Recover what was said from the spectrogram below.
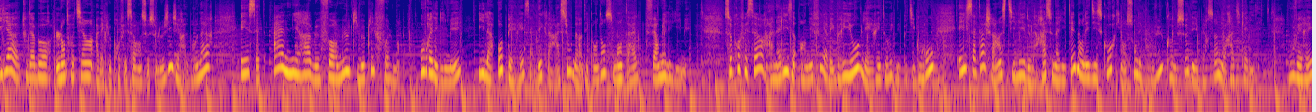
Il y a tout d'abord l'entretien avec le professeur en sociologie, Gérald Brunner, et cette admirable formule qui me plaît follement. Ouvrez les guillemets, il a opéré sa déclaration d'indépendance mentale, fermez les guillemets. Ce professeur analyse en effet avec brio les rhétoriques des petits gourous et il s'attache à instiller de la rationalité dans les discours qui en sont dépourvus comme ceux des personnes radicalisées. Vous verrez,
